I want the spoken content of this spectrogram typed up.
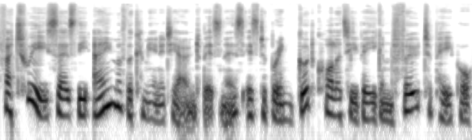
Fatui says the aim of the community owned business is to bring good quality vegan food to people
